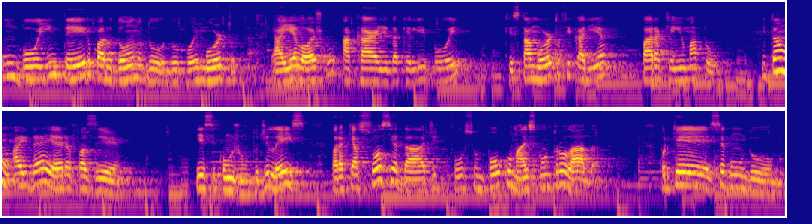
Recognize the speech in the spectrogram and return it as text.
um boi inteiro para o dono do, do boi morto. Aí é lógico, a carne daquele boi que está morto ficaria para quem o matou. Então, a ideia era fazer esse conjunto de leis para que a sociedade fosse um pouco mais controlada. Porque, segundo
